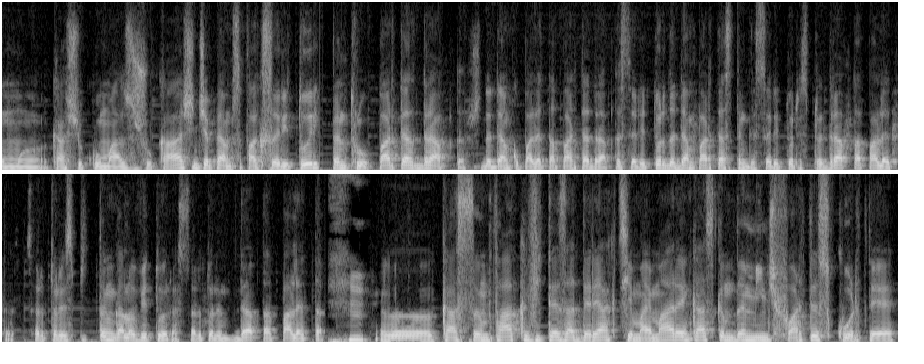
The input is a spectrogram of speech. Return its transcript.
cum, ca și cum ați juca și începeam să fac sărituri pentru partea dreaptă și dădeam cu paleta partea dreaptă, sărituri, dădeam partea stângă, sărituri spre dreapta paletă, sărituri spre stânga lovitură, sărituri în dreapta paletă. Hmm. Uh, ca să-mi fac viteza de reacție mai mare în caz că îmi dă mingi foarte scurte,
